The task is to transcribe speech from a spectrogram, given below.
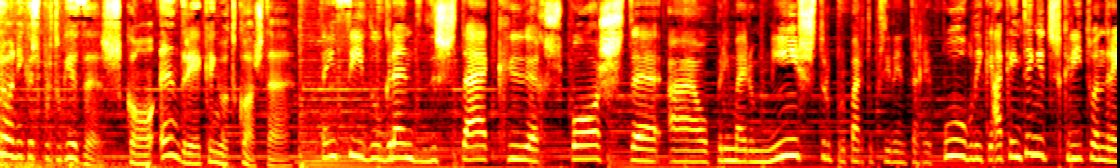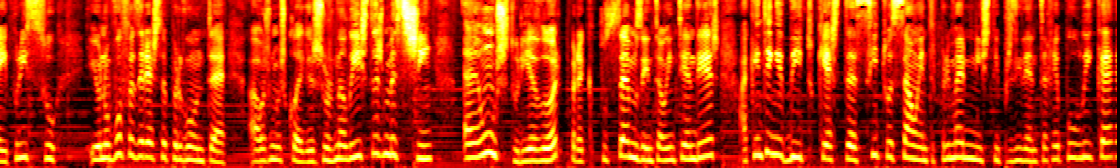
Crónicas Portuguesas com André Canhoto Costa. Tem sido grande destaque a resposta ao Primeiro-Ministro por parte do Presidente da República. Há quem tenha descrito, André, e por isso eu não vou fazer esta pergunta aos meus colegas jornalistas, mas sim a um historiador, para que possamos então entender. Há quem tenha dito que esta situação entre Primeiro-Ministro e Presidente da República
